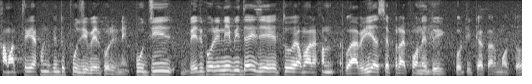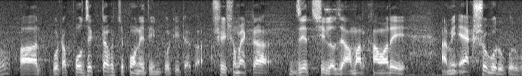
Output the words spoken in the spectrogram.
খামার থেকে এখন কিন্তু পুঁজি বের করিনি। পুঁজি বের করিনি বিদায় যেহেতু আমার এখন গাভি আছে প্রায় পৌনে দুই কোটি টাকার মতো আর গোটা প্রজেক্টটা হচ্ছে পৌনে তিন কোটি টাকা। সেই সময় একটা জেদ ছিল যে আমার খামারে আমি একশো গরু করব।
